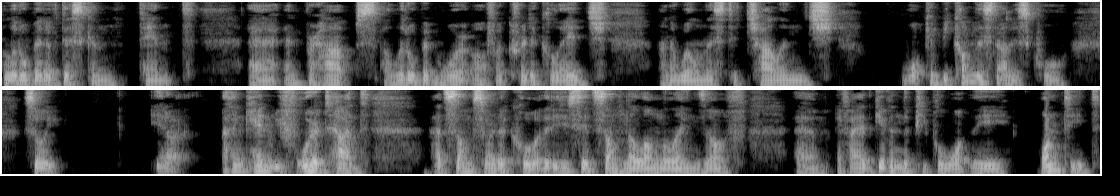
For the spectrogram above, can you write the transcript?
a little bit of discontent uh, and perhaps a little bit more of a critical edge and a willingness to challenge what can become the status quo. So, you know, I think Henry Ford had had some sort of quote that he said something along the lines of, um, "If I had given the people what they wanted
